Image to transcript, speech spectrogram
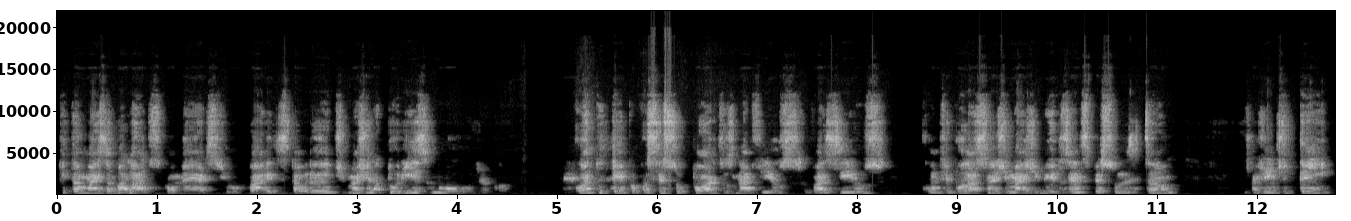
que estão mais abalados, comércio, bar e restaurante. Imagina turismo, Jacob. Quanto tempo você suporta os navios vazios com tripulações de mais de 1.200 pessoas. Então, a gente tem,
